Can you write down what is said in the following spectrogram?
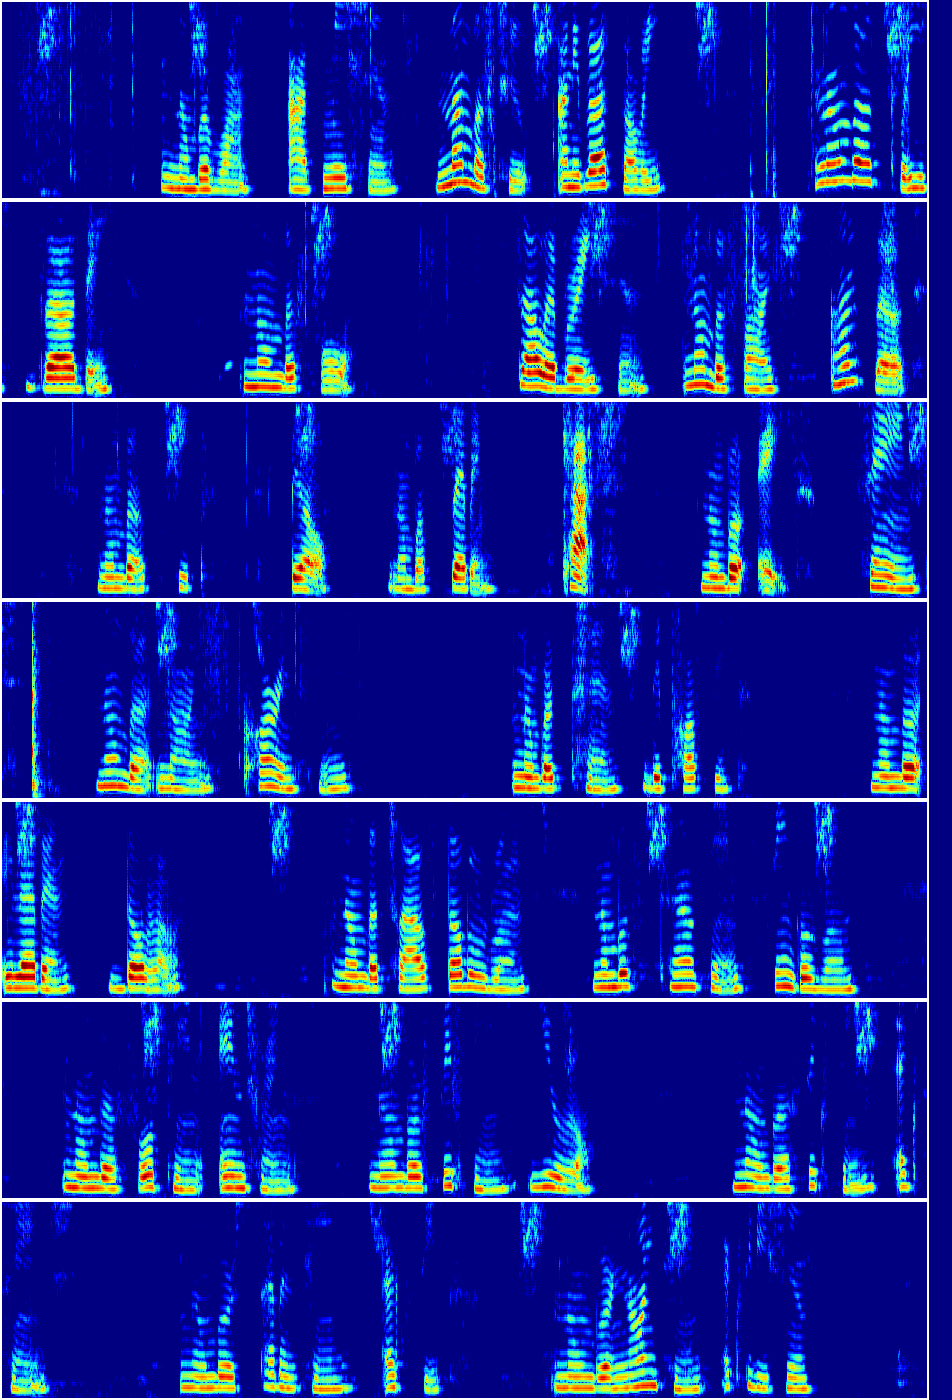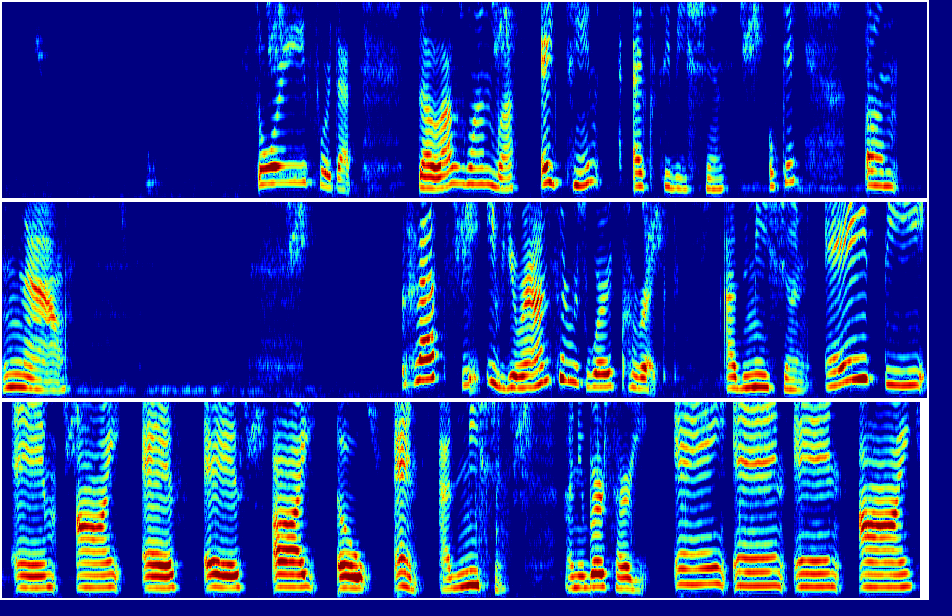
Number one, admission. Number two, anniversary. Number three, birthday. Number four, celebration. Number five, concert. Number six, bill. Number seven, cash. Number eight, change. Number nine, currency. Number 10, deposit. Number 11, dollar. Number 12, double room. Number 13, single room. Number 14, entrance. Number 15, euro. Number 16, exchange. Number 17, exit. Number 19, exhibition. Sorry for that. The last one was 18, exhibition. Okay? Um, now. Let's see if your answers were correct. Admission A D M I S S I O N. Admission. Anniversary a N N I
